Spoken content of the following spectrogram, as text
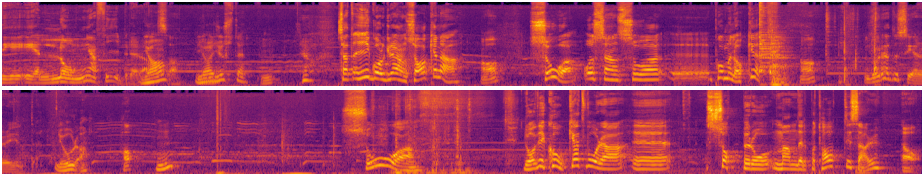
Det är långa fibrer Ja, alltså. ja just det. Ja. Så att i går grönsakerna. Ja. Så, och sen så eh, på med locket. ja. Men då reducerar du ju inte. Jo då. Ja. Så. Då har vi kokat våra eh, soppor och mandelpotatisar. ja.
